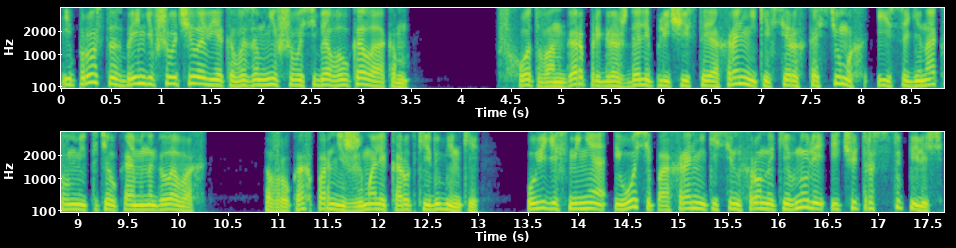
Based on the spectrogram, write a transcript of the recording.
и просто сбрендившего человека, возомнившего себя волколаком. Вход в ангар преграждали плечистые охранники в серых костюмах и с одинаковыми котелками на головах. В руках парни сжимали короткие дубинки. Увидев меня и Осипа, охранники синхронно кивнули и чуть расступились.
